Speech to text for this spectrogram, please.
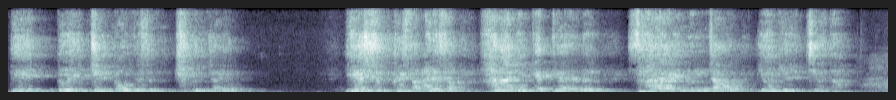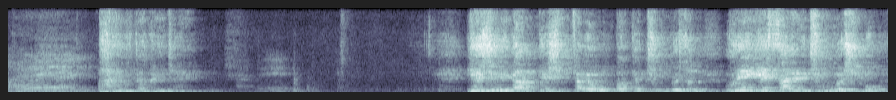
내 너희 죄 가운데서 죽은 자요. 예수 그리스도 안에서 하나님께 대하여는 살아있는 자로 여길지어다. 바로 우리가 그런 자예요. 예수님과 함께 십자가에 못 박혀 죽은 것은 우리의 옛사람이 죽은 것이고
